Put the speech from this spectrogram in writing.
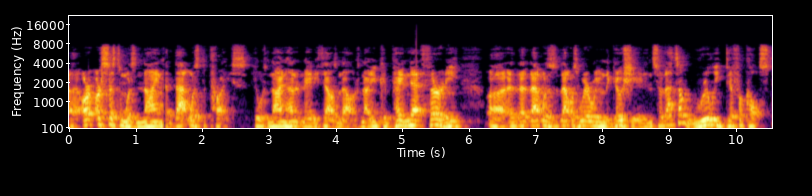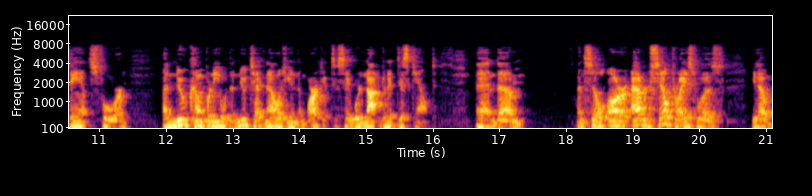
uh, our, our system was nine and that was the price. It was $980000 now you could pay net 30 uh, that, that was that was where we negotiated, and so that's a really difficult stance for a new company with a new technology in the market to say we're not going to discount, and um, and so our average sale price was you know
